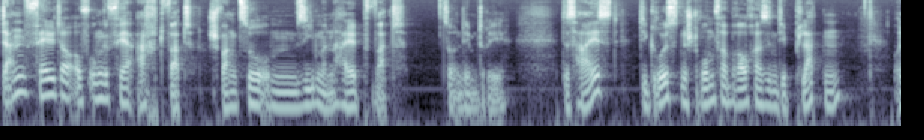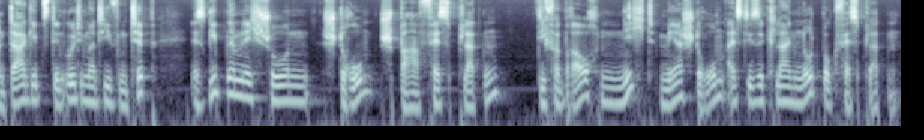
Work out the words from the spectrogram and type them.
dann fällt er auf ungefähr 8 Watt, schwankt so um 7,5 Watt, so in dem Dreh. Das heißt, die größten Stromverbraucher sind die Platten. Und da gibt es den ultimativen Tipp. Es gibt nämlich schon Stromsparfestplatten, die verbrauchen nicht mehr Strom als diese kleinen Notebook-Festplatten,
